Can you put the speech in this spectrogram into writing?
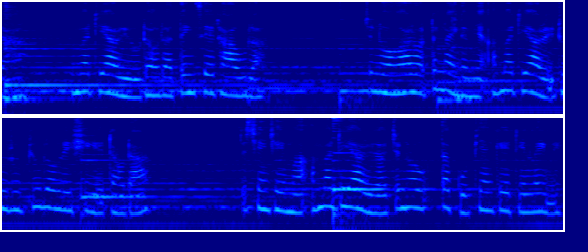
လားအမတ်တရားတွေကိုဒေါက်တာတင်ဆက်ထားဘူးလား ကျွန်တော်ကတော့တက်နိုင်သမျှအမတ်တရားတွေအတူတူပြုလုပ်လို့ရှိတဲ့ဒေါက်တာတစ်ချိန်ချိန်မှာအမတ်တရားတွေကကျွန်တော်အသက်ကိုပြန်ကယ်တင်လိုက်မယ်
